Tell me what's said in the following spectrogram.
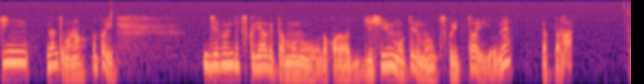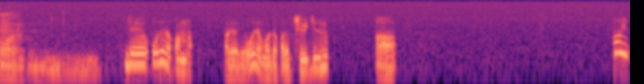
人、なんていうかな、やっぱり、自分で作り上げたものだから、自信持てるものを作りたいよね、やっぱり。ははい。で、俺ら、あ、まあ、あれやけど、俺らがだから中1の、あそういう、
